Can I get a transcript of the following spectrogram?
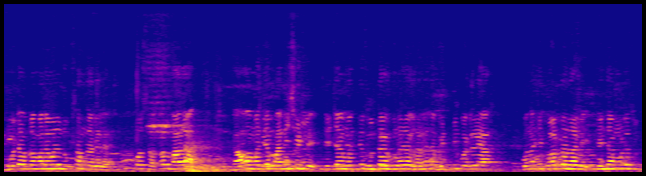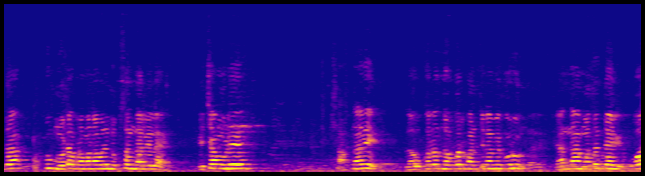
मोठ्या प्रमाणामध्ये नुकसान झालेलं आहे. व सकल भागात गावामध्ये पाणी शिरले त्याच्यामध्ये सुद्धा कुणाच्या घराच्या भिंती पडल्या कोणाची फळग झाली त्याच्यामुळे सुद्धा खूप मोठ्या प्रमाणामध्ये नुकसान झालेलं आहे. याच्यामुळे शासनाने लवकरात लवकर पंचनामे करून त्यांना मदत द्यावी व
